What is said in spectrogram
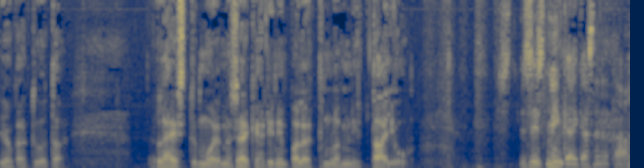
joka tuota, lähestyi mua. Ja mä säikähdin niin paljon, että mulla meni taju. Siis minkä ikäisenä tämä on?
